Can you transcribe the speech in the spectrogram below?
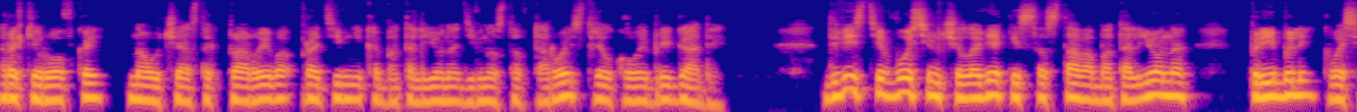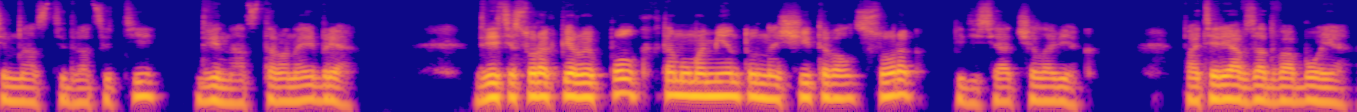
рокировкой на участок прорыва противника батальона 92-й стрелковой бригады. 208 человек из состава батальона прибыли к 18.20 12 ноября. 241 полк к тому моменту насчитывал 40-50 человек. Потеряв за два боя,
